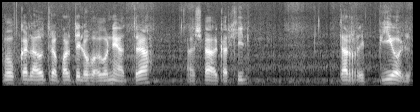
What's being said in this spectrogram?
Voy a buscar la otra parte de los vagones atrás, allá a Cargill. Está repiola.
